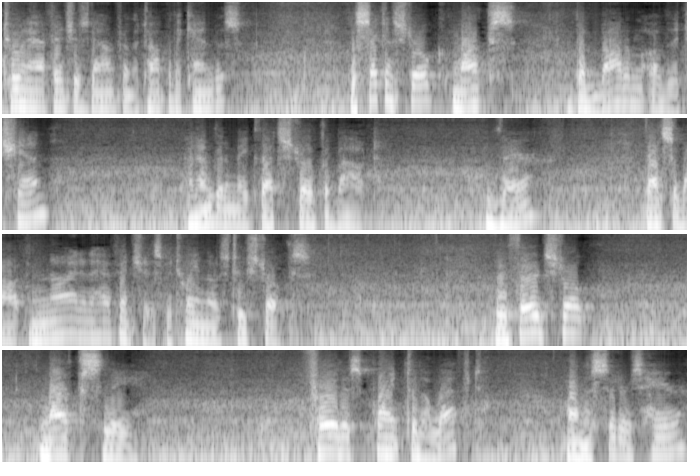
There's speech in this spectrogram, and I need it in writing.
two and a half inches down from the top of the canvas. The second stroke marks the bottom of the chin, and I'm going to make that stroke about there. That's about nine and a half inches between those two strokes. The third stroke marks the furthest point to the left on the sitter's hair,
